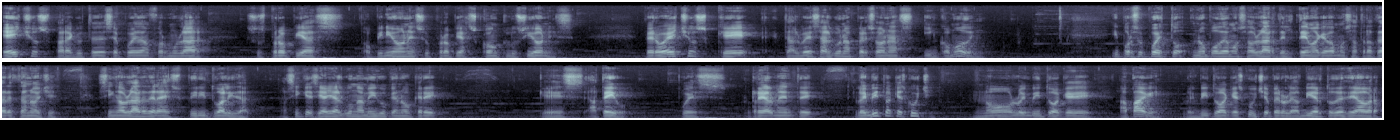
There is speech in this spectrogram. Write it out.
hechos para que ustedes se puedan formular sus propias opiniones, sus propias conclusiones, pero hechos que tal vez algunas personas incomoden. Y por supuesto, no podemos hablar del tema que vamos a tratar esta noche sin hablar de la espiritualidad. Así que si hay algún amigo que no cree que es ateo, pues realmente lo invito a que escuche. No lo invito a que apague, lo invito a que escuche, pero le advierto desde ahora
